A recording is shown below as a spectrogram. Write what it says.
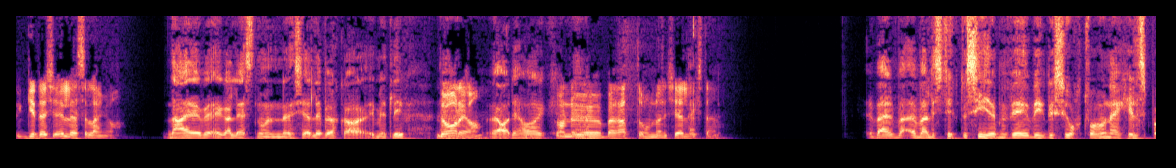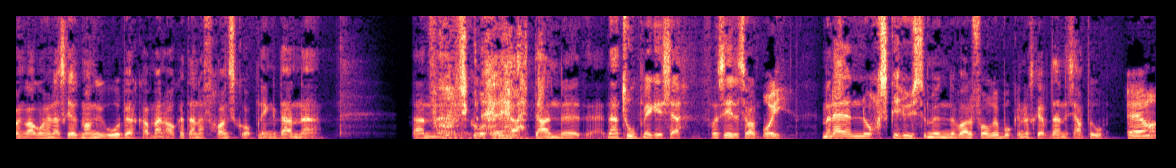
Gidder ikke jeg lese lenger. Nei, jeg, jeg har lest noen kjedelige bøker i mitt liv. Du har det, ja? Ja, det har jeg. Kan du berette om den kjedeligste? Vel, ve- veldig stygt å si det med Vi- Vigdis Hjorth, for hun har jeg hilst på en gang, og hun har skrevet mange gode bøker, men akkurat denne fransk åpning, den eh, den, eh, Fransk åpning? ja, den, eh, den tok meg ikke, for å si det sånn. Oi. Men det norske huset min var det forrige boken jeg skrev, den er kjempegod. Ja.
